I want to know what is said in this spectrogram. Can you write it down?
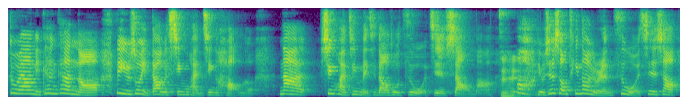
对啊，你看看哦。例如说，你到个新环境好了，那新环境每次都要做自我介绍嘛。对。哦，有些时候听到有人自我介绍，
